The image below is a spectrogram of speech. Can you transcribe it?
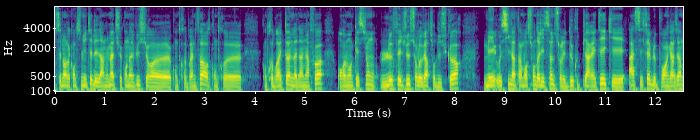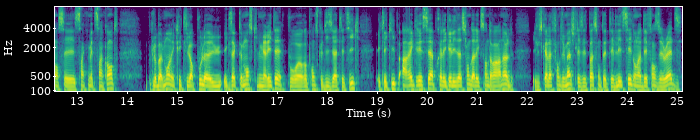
c'est dans la continuité des derniers matchs qu'on a vus sur, contre Brentford, contre, contre Brighton la dernière fois. On remet en question le fait de jeu sur l'ouverture du score, mais aussi l'intervention d'Alisson sur les deux coups de pied arrêtés, qui est assez faible pour un gardien dans ses 5 mètres 50. Globalement, on écrit que Liverpool a eu exactement ce qu'il méritait, pour euh, reprendre ce que disait Athletic, et que l'équipe a régressé après l'égalisation d'Alexander Arnold. Et jusqu'à la fin du match, les espaces ont été laissés dans la défense des Reds,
